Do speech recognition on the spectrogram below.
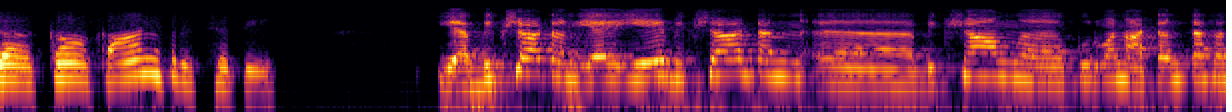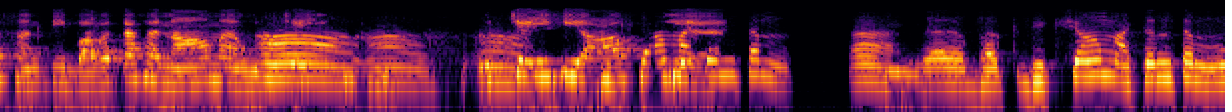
कान् पृच्छति? भिक्षाटन ये भिक्षाटन् भिक्षां कुर्वन् अटन्तः सन्ति भवतः नाम उच्चैः आहूय भिक्षाम् अटन्तं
